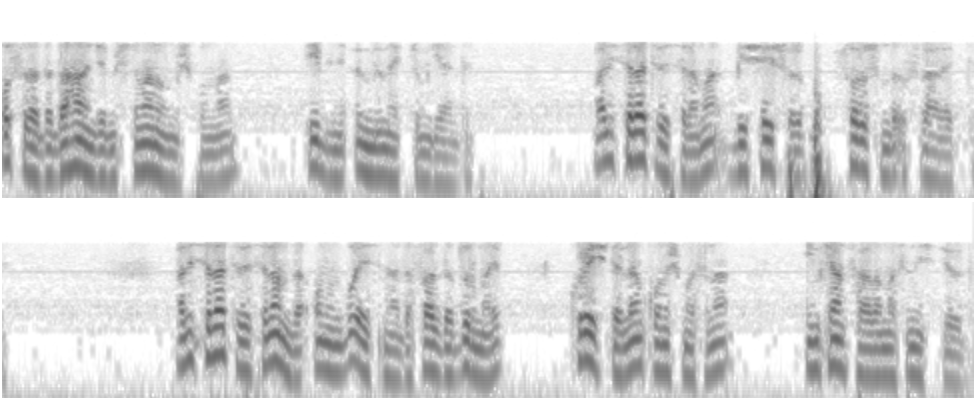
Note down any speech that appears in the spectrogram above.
o sırada daha önce Müslüman olmuş bulunan İbni Ümmü Mektum geldi. Aleyhissalatü Vesselam'a bir şey sorup sorusunda ısrar etti. Aleyhissalatü Vesselam da onun bu esnada fazla durmayıp Kureyşlerle konuşmasına imkan sağlamasını istiyordu.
